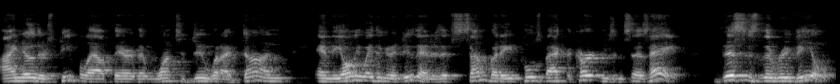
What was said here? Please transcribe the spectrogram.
I know there's people out there that want to do what I've done. And the only way they're going to do that is if somebody pulls back the curtains and says, Hey, this is the reveal.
